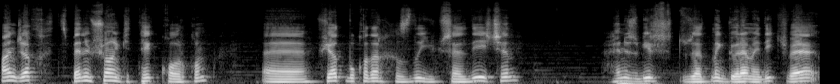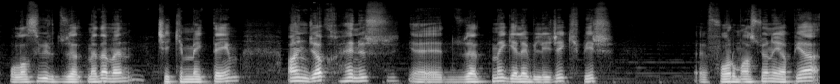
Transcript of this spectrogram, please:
Ancak benim şu anki tek korkum e, fiyat bu kadar hızlı yükseldiği için henüz bir düzeltme göremedik ve olası bir düzeltmede ben çekinmekteyim. Ancak henüz e, düzeltme gelebilecek bir e, formasyonu yapıya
